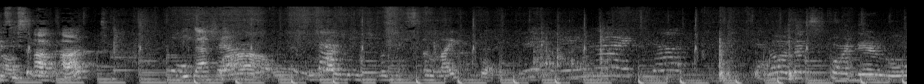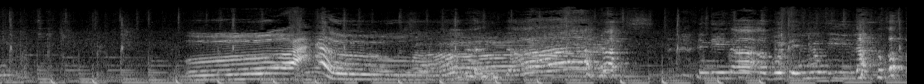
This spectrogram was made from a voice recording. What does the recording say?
This is a hat. Hindi ka siya. Wow. It's a light bulb. No, that's for their room. Wow! Wow, ganda! Hindi na aabutin yung ilaw.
